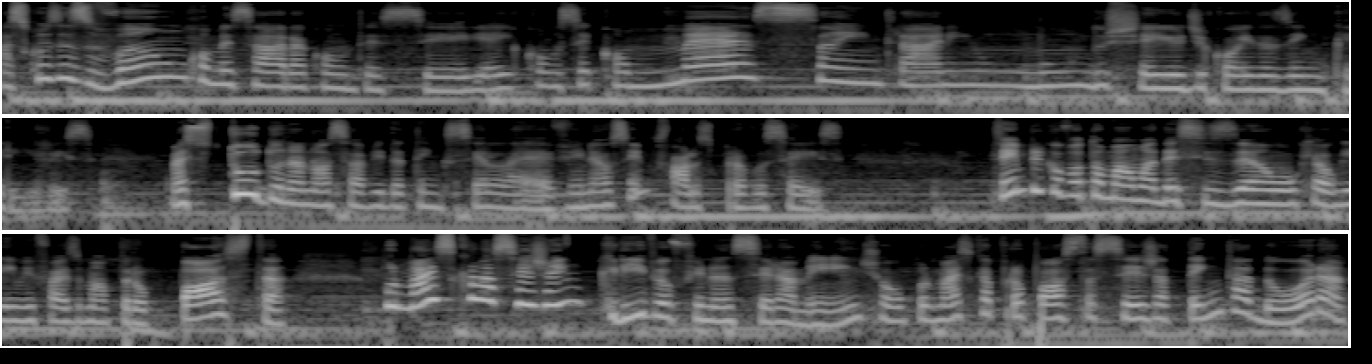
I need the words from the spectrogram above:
as coisas vão começar a acontecer e aí você começa a entrar em um mundo cheio de coisas incríveis. Mas tudo na nossa vida tem que ser leve, né? Eu sempre falo isso para vocês. Sempre que eu vou tomar uma decisão ou que alguém me faz uma proposta, por mais que ela seja incrível financeiramente ou por mais que a proposta seja tentadora,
